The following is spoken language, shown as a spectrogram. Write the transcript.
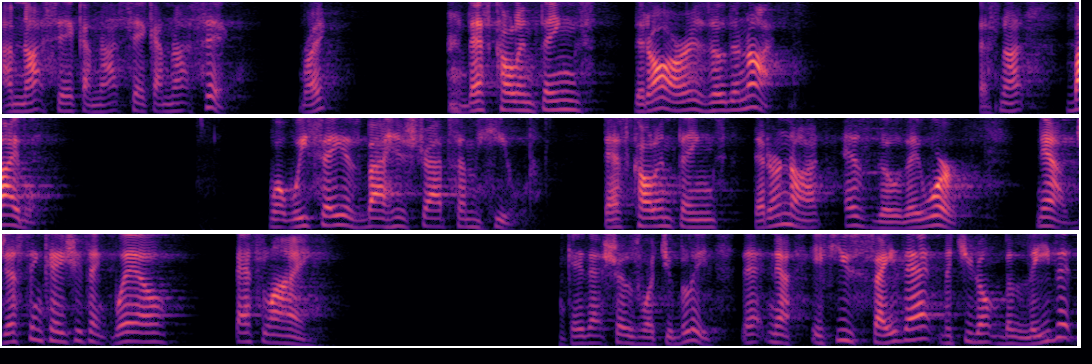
I'm not sick, I'm not sick, I'm not sick, right? That's calling things that are as though they're not. That's not Bible. What we say is, by his stripes I'm healed. That's calling things that are not as though they were. Now, just in case you think, well, that's lying. Okay, that shows what you believe. That, now, if you say that, but you don't believe it,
